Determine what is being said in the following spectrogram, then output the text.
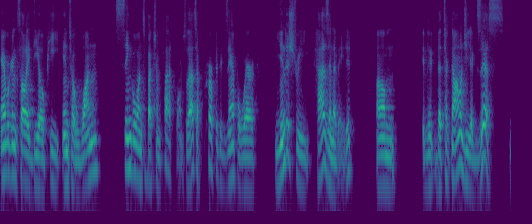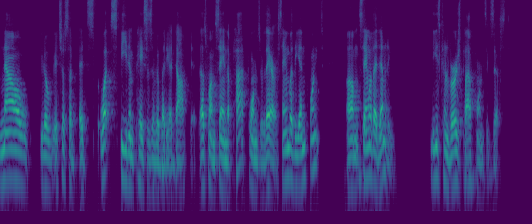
and we're going to consolidate DLP into one single inspection platform. So that's a perfect example where the industry has innovated. Um, the, the technology exists. Now you know, it's just a, it's what speed and pace has everybody adopted. That's why I'm saying the platforms are there. Same with the endpoint, um, same with identity. These converged platforms exist.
